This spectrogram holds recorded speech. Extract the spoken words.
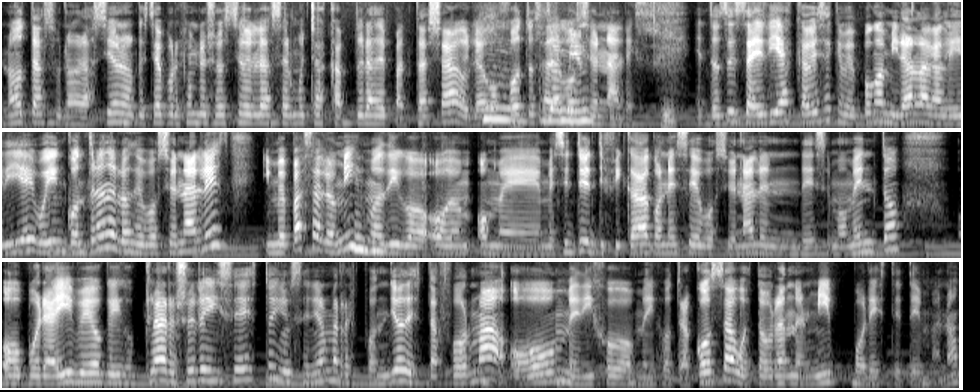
notas, una oración o lo que sea. Por ejemplo, yo suelo hacer muchas capturas de pantalla o le hago Mm, fotos a también. devocionales. Sí. Entonces hay días que a veces que me pongo a mirar la galería y voy encontrando los devocionales y me pasa lo mismo, digo, o, o me, me siento identificada con ese devocional en- de ese momento, o por ahí veo que digo, claro, yo le hice esto y el Señor me respondió de esta forma, o me dijo, me dijo otra cosa, o está obrando en mí por este tema, ¿no?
